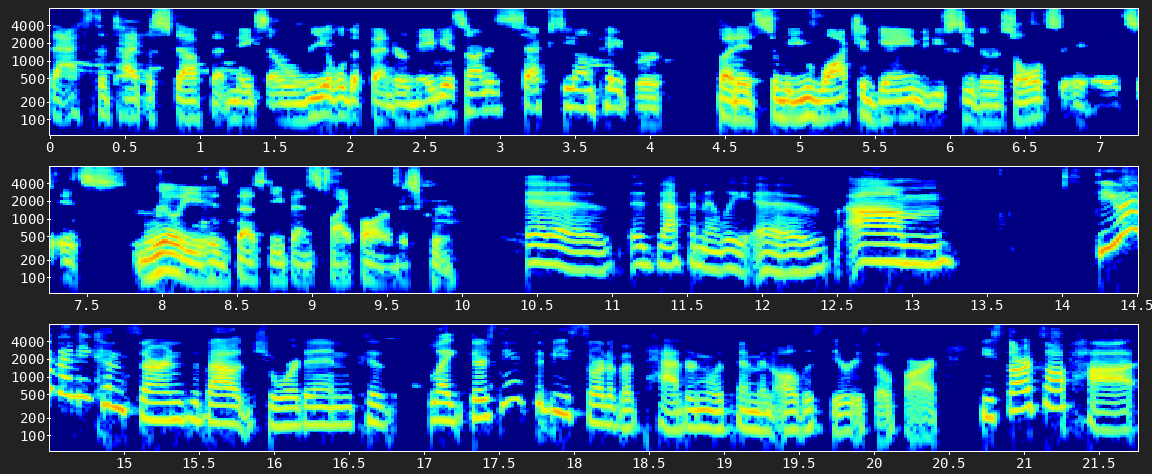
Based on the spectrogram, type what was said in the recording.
That's the type of stuff that makes a real defender. Maybe it's not as sexy on paper, but it's when you watch a game and you see the results, it's it's really his best defense by far of his career. It is. It definitely is. Um, do you have any concerns about Jordan? Because like there seems to be sort of a pattern with him in all the series so far. He starts off hot.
